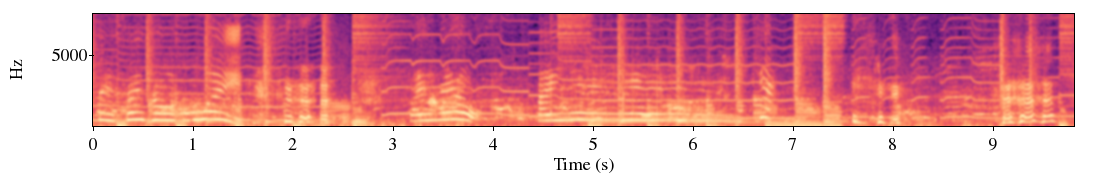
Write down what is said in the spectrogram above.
ใส่สร้อยทองด้วย ไปแล้ว ไปแล้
